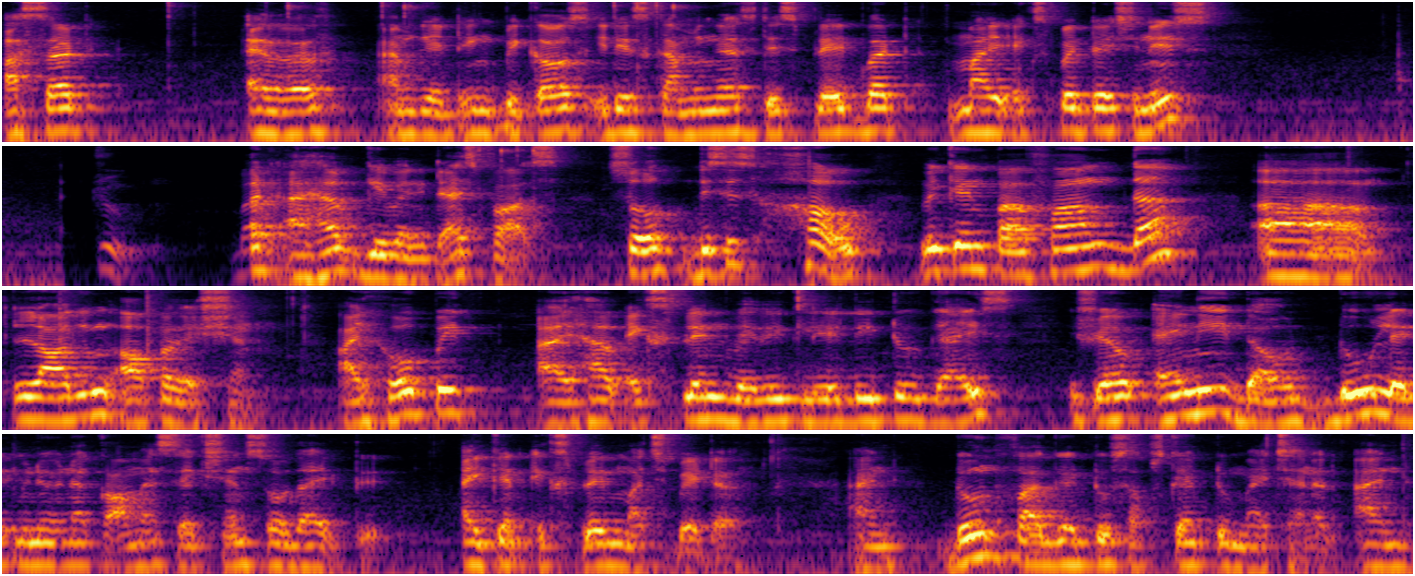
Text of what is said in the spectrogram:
assert error i'm getting because it is coming as displayed but my expectation is true but I have given it as false. So this is how we can perform the uh, logging operation. I hope it I have explained very clearly to guys. If you have any doubt, do let me know in a comment section so that I can explain much better. And don't forget to subscribe to my channel and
